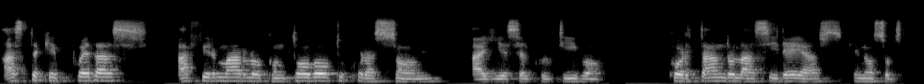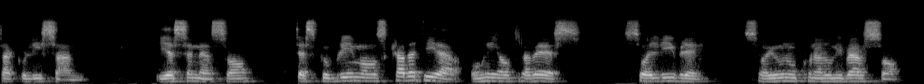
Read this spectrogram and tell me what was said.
Hasta que puedas afirmarlo con todo tu corazón, allí es el cultivo, cortando las ideas que nos obstaculizan. Y es en eso descubrimos cada día, una y otra vez, soy libre, soy uno con el universo,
